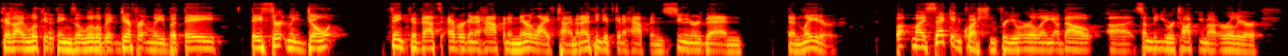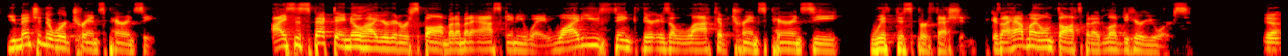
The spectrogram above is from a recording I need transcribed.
because I look at things a little bit differently, but they they certainly don't think that that's ever going to happen in their lifetime, and I think it's going to happen sooner than than later. But my second question for you, Erling, about uh, something you were talking about earlier, you mentioned the word transparency. I suspect I know how you're going to respond, but I'm going to ask anyway. Why do you think there is a lack of transparency with this profession? Because I have my own thoughts, but I'd love to hear yours. Yeah.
